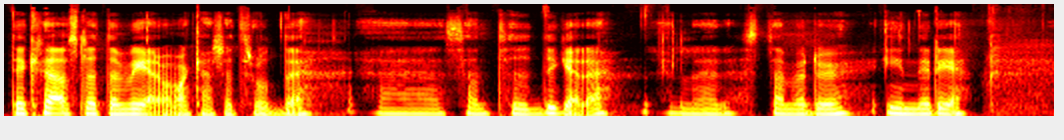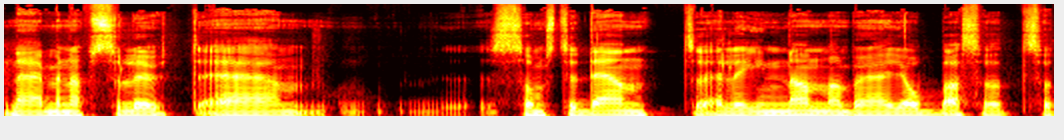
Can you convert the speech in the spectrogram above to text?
det krävs lite mer än vad man kanske trodde eh, sen tidigare. Eller stämmer du in i det? Nej, men absolut. Eh, som student, eller innan man började jobba, så, så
